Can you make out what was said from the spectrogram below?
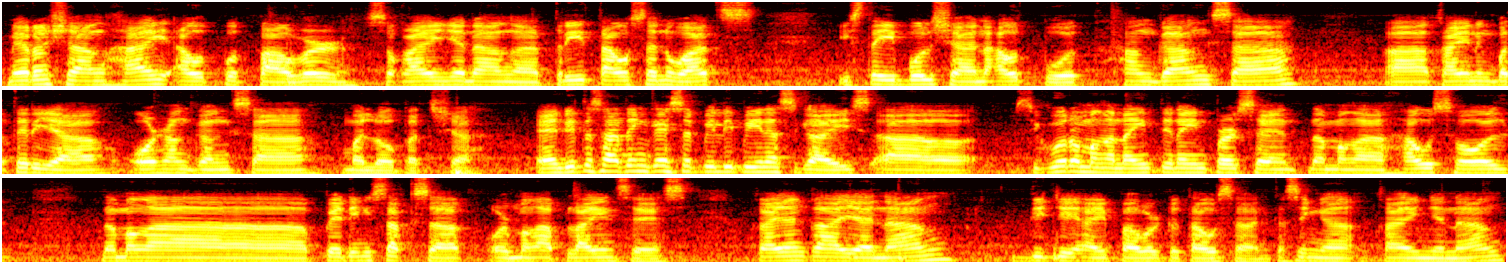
meron siyang high output power. So kaya niya ng ah, 3,000 watts, stable siya na output hanggang sa ah, kaya ng baterya or hanggang sa malobat siya. And dito sa atin guys sa Pilipinas guys, ah, siguro mga 99% ng mga household na mga pwedeng isaksak or mga appliances, kayang-kaya ng DJI Power 2000 kasi nga kaya niya ng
